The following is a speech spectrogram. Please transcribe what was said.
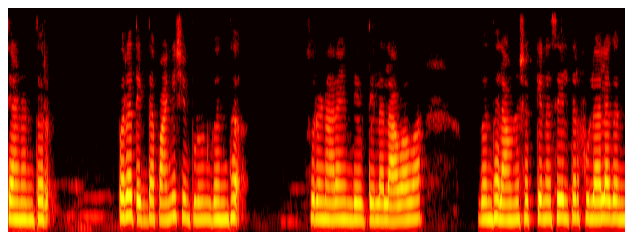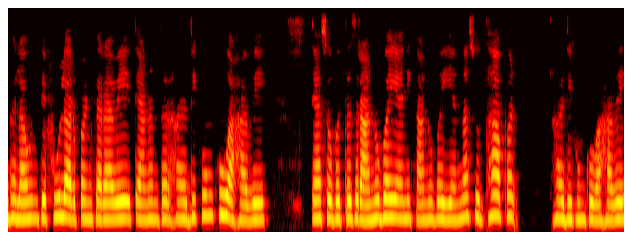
त्यानंतर परत एकदा पाणी शिंपडून गंध सूर्यनारायण देवतेला लावावा. गंध लावणं शक्य नसेल तर फुलाला गंध लावून ते फूल अर्पण करावे त्यानंतर हळदी कुंकू वाहावे. त्यासोबतच रानूबाई आणि कानूबाई यांना सुद्धा आपण हळदी कुंकू वाहावे.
